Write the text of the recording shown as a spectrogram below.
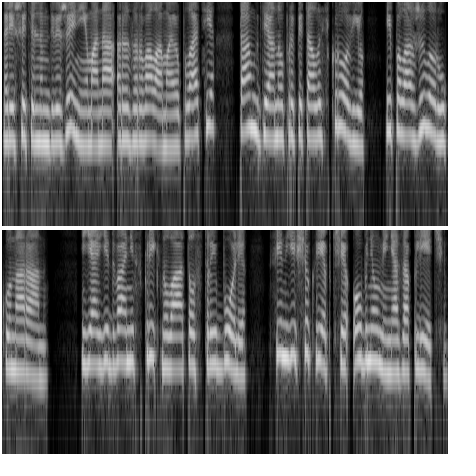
Решительным движением она разорвала мое платье там, где оно пропиталось кровью, и положила руку на рану. Я едва не вскрикнула от острой боли. Фин еще крепче обнял меня за плечи.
